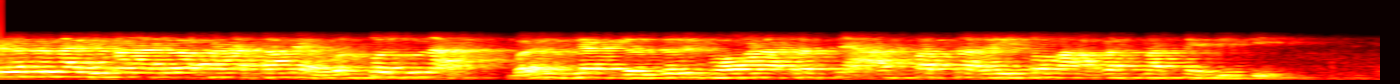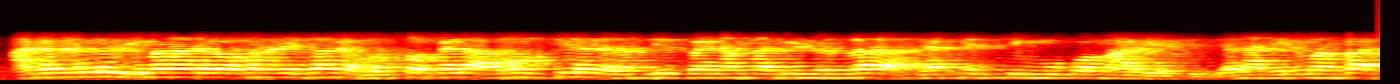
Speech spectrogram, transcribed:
આનંદનગરના વિમાના દવાખાના સામે વર્ષો જૂના ફ્લેટ જર્જરિત હોવાના પ્રશ્ને આસપાસના રહીશોમાં અકસ્માતની ભીતિ. આનંદનગર વિમાના દવાખાનાની સામે વર્ષો પહેલા અરુણસિંહ અને રણજીતભાઈ નામના બિલ્ડર દ્વારા ફ્લેટની સ્કીમ મૂકવામાં આવી હતી. જેના નિર્માણ બાદ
